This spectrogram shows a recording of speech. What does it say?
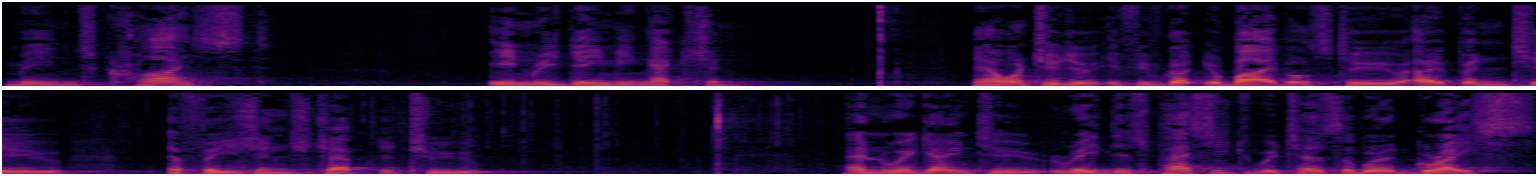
means Christ in redeeming action. Now I want you to, if you've got your Bibles, to open to Ephesians chapter 2. And we're going to read this passage which has the word grace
